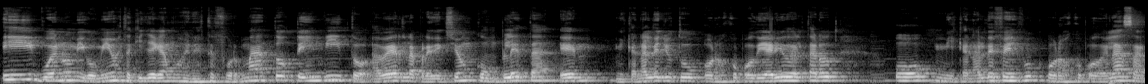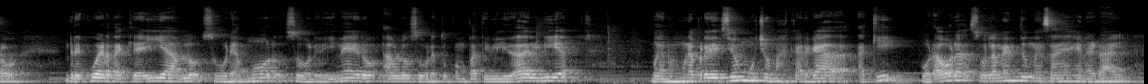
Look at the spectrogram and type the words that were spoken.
Y bueno, amigo mío, hasta aquí llegamos en este formato. Te invito a ver la predicción completa en mi canal de YouTube Horóscopo Diario del Tarot o mi canal de Facebook Horóscopo de Lázaro. Recuerda que ahí hablo sobre amor, sobre dinero, hablo sobre tu compatibilidad del día. Bueno, es una predicción mucho más cargada. Aquí, por ahora, solamente un mensaje general.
